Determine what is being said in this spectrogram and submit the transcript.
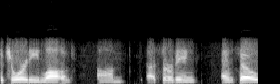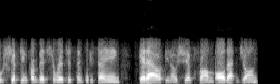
security, love, um, uh, serving. And so shifting from bitch to rich is simply saying, get out, you know, shift from all that junk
